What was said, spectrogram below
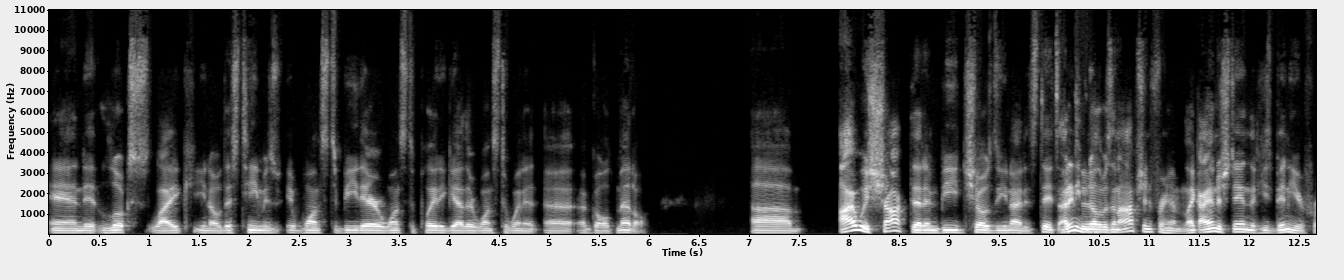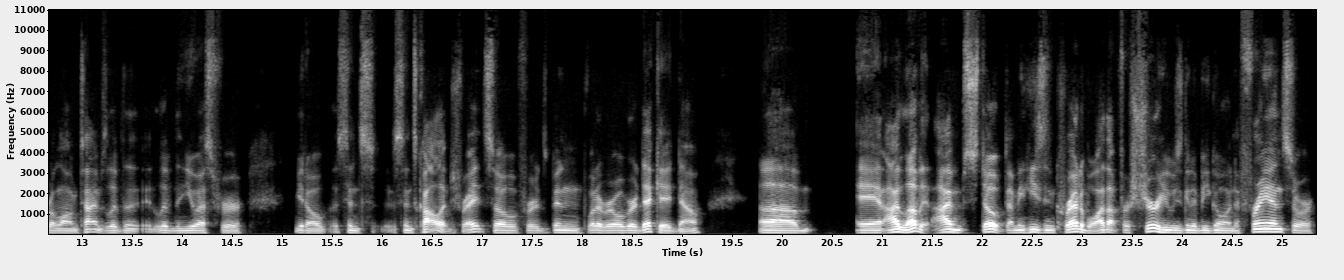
and it looks like, you know, this team is it wants to be there, wants to play together, wants to win a, a gold medal. Um I was shocked that Embiid chose the United States. I didn't even know there was an option for him. Like I understand that he's been here for a long time, he's lived in, lived in the U.S. for, you know, since since college, right? So for it's been whatever over a decade now, um, and I love it. I'm stoked. I mean, he's incredible. I thought for sure he was going to be going to France or,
